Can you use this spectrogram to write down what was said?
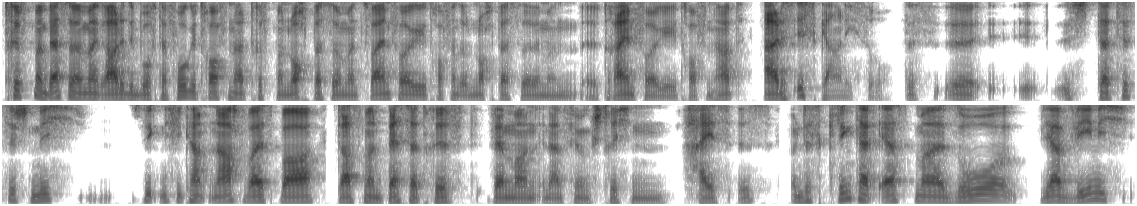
Trifft man besser, wenn man gerade den Wurf davor getroffen hat, trifft man noch besser, wenn man zwei in Folge getroffen hat und noch besser, wenn man äh, drei in Folge getroffen hat. Aber das ist gar nicht so. Das äh, ist statistisch nicht signifikant nachweisbar, dass man besser trifft, wenn man in Anführungsstrichen heiß ist. Und das klingt halt erstmal so, ja, wenig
